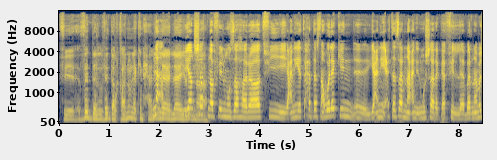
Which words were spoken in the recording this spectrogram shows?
في ضد ضد القانون لكن حاليا نعم. لا, لا ينشطنا في المظاهرات في يعني يتحدثنا ولكن آه، يعني اعتذرنا عن المشاركة في البرنامج.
